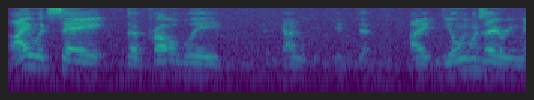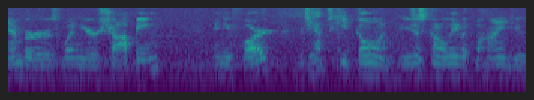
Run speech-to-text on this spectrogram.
I would say that probably I'm, I the only ones I remember is when you're shopping and you fart, but you have to keep going. You're just gonna leave it behind you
